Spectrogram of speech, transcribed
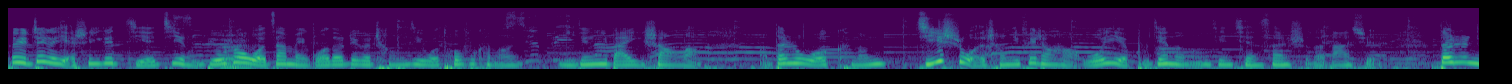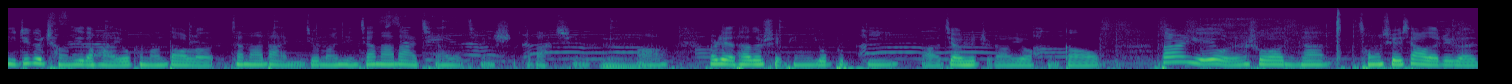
所以这个也是一个捷径。比如说我在美国的这个成绩，我托福可能已经一百以上了。但是我可能即使我的成绩非常好，我也不见得能进前三十的大学。但是你这个成绩的话，有可能到了加拿大，你就能进加拿大前五、前十的大学。嗯啊，而且它的水平又不低啊，教学质量又很高。当然也有人说，你看从学校的这个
